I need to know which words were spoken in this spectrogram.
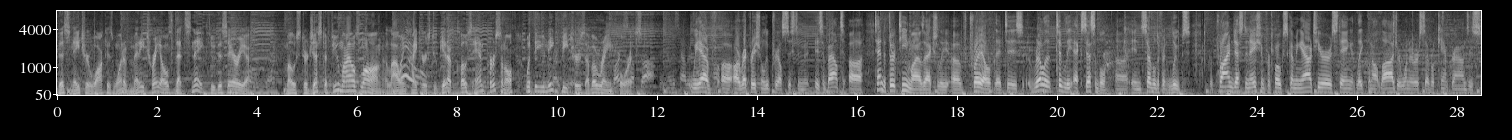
This nature walk is one of many trails that snake through this area. Most are just a few miles long, allowing hikers to get up close and personal with the unique features of a rainforest. We have uh, our recreational loop trail system is about uh, 10 to 13 miles actually of trail that is relatively accessible uh, in several different loops. The prime destination for folks coming out here, staying at Lake Quinault Lodge or one of our several campgrounds is,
